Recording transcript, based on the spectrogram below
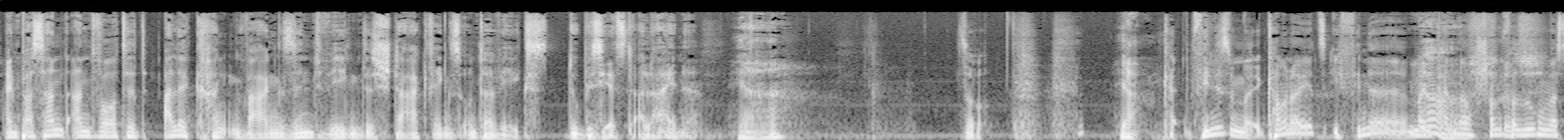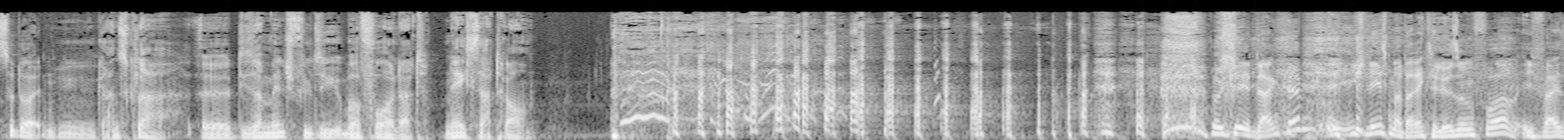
Ein Passant antwortet, alle Krankenwagen sind wegen des Starkregens unterwegs. Du bist jetzt alleine. Ja. So. Ja. Kann, findest du, kann man doch jetzt, ich finde, man Ja, kann doch schon versuchen, was zu deuten. Hm, Ganz klar. Äh, dieser Mensch fühlt sich überfordert. Nächster Traum. Okay, danke. Ich lese mal direkt die Lösung vor. Ich weiß,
